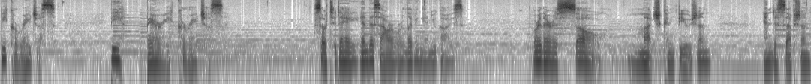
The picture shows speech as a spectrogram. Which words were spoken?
be courageous. Be very courageous. So today, in this hour we're living in, you guys, where there is so much confusion and deception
